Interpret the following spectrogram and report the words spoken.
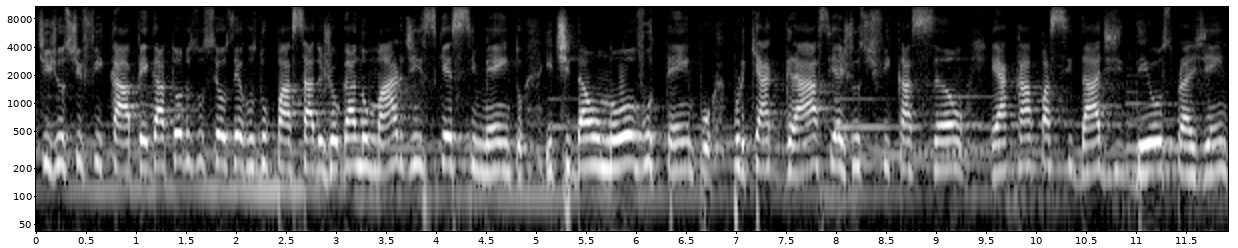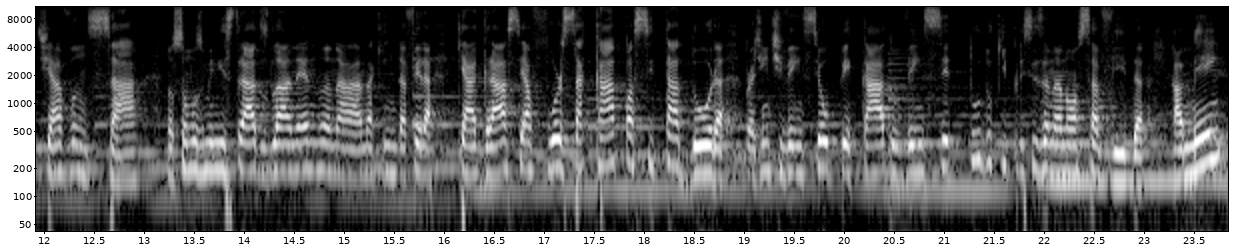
te justificar, pegar todos os seus erros do passado, jogar no mar de esquecimento e te dar um novo tempo, porque a graça e a justificação é a capacidade de Deus para a gente avançar nós somos ministrados lá né, na, na quinta-feira, que a graça é a força capacitadora para a gente vencer o pecado, vencer tudo que precisa na nossa vida. Amém?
